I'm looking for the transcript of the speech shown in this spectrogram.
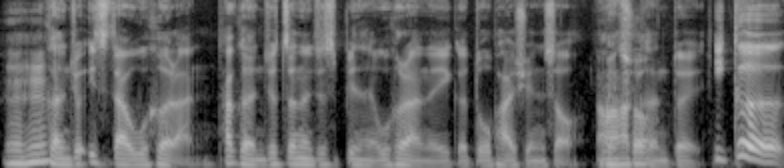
可能就一直在乌克兰，他可能就真的就是变成乌克兰的一个夺牌选手，然后他可能对一个。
